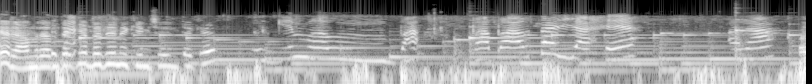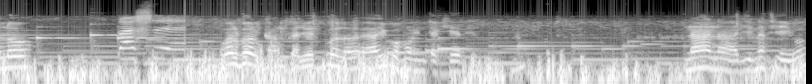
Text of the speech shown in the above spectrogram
એ રામ રામ તો કે બધાને કેમ છો એમ તો કે? કેમ પા- પાપા આવતા રહ્યા છે. અને હલો? પાસે બોલ બોલ કામકાજ હોય તો બોલ. હવે આવ્યો હોય ને તો ખેર ના ના હજી નથી આવ્યો.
